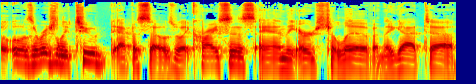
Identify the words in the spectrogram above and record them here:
it was originally two episodes, like Crisis and The Urge to Live, and they got uh,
